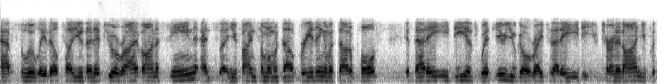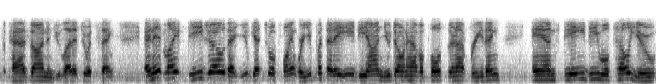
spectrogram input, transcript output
Absolutely. They'll tell you that if you arrive on a scene and you find someone without breathing and without a pulse, if that AED is with you, you go right to that AED. You turn it on, you put the pads on, and you let it do its thing. And it might be, Joe, that you get to a point where you put that AED on, you don't have a pulse, they're not breathing, and the AED will tell you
